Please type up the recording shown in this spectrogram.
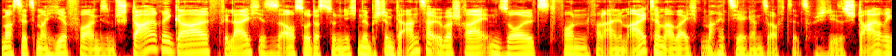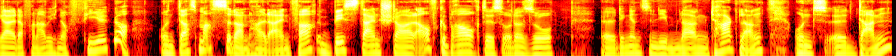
Ich mache es jetzt mal hier vor an diesem Stahlregal. Vielleicht ist es auch so, dass du nicht eine bestimmte Anzahl überschreiten sollst von, von einem Item, aber ich mache jetzt hier ganz oft zum Beispiel dieses Stahlregal, davon habe ich noch viel. Ja, und das machst du dann halt einfach, bis dein Stahl aufgebraucht ist oder so, äh, den ganzen lieben langen Tag lang. Und äh, dann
